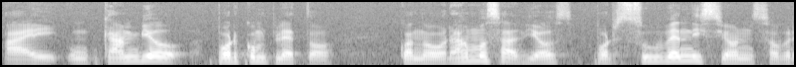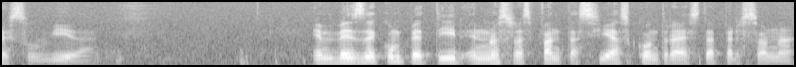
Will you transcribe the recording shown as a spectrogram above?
hay un cambio por completo cuando oramos a Dios por su bendición sobre su vida. En vez de competir en nuestras fantasías contra esta persona,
